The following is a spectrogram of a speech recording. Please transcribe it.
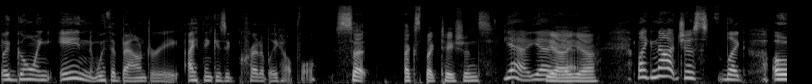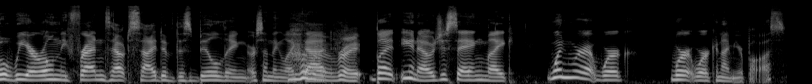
But going in with a boundary, I think, is incredibly helpful. Set expectations. Yeah, yeah, Yeah, yeah. yeah. Like not just like, oh, we are only friends outside of this building or something like that. Right. But, you know, just saying like, when we're at work, we're at work and I'm your boss.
